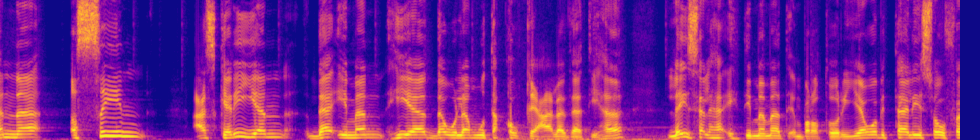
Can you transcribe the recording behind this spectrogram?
أن الصين عسكريا دائما هي دولة متقوقعة على ذاتها ليس لها اهتمامات إمبراطورية وبالتالي سوف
